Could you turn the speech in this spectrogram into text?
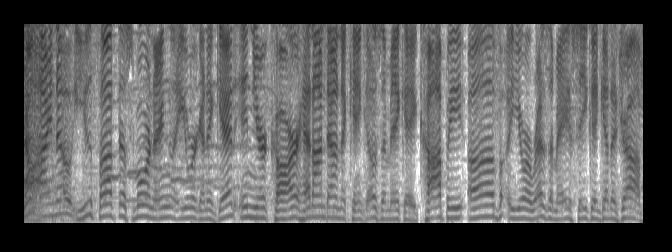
No, I know you thought this morning that you were going to get in your car, head on down to Kinko's, and make a copy of your resume so you could get a job.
